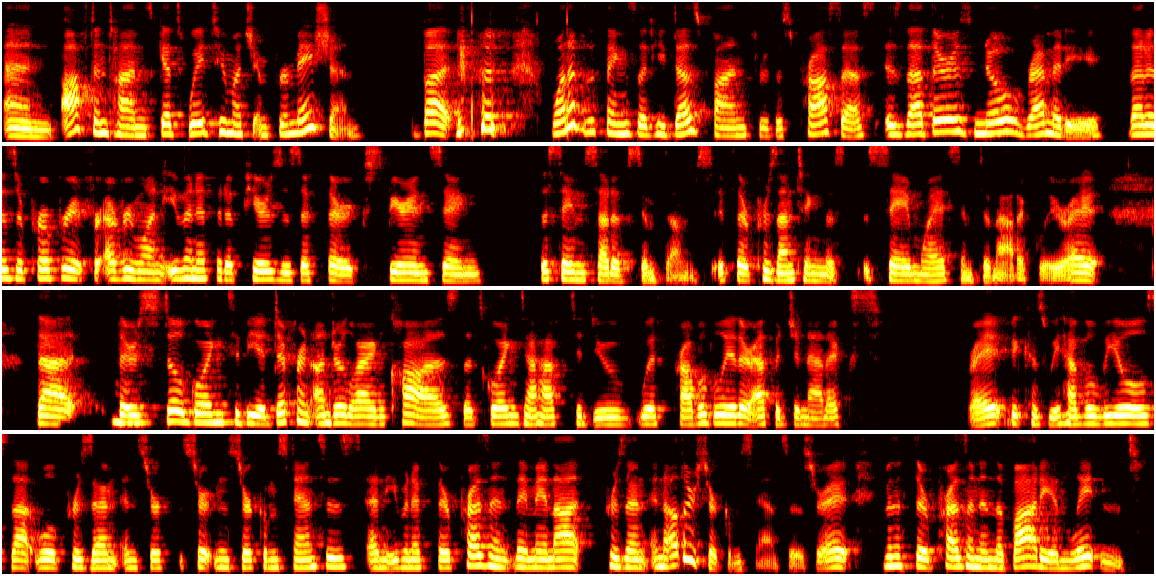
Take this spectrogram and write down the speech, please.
And oftentimes gets way too much information. But one of the things that he does find through this process is that there is no remedy that is appropriate for everyone, even if it appears as if they're experiencing the same set of symptoms if they're presenting this the same way symptomatically, right? That there's mm-hmm. still going to be a different underlying cause that's going to have to do with probably their epigenetics, right? Because we have alleles that will present in cer- certain circumstances. And even if they're present, they may not present in other circumstances, right? Even if they're present in the body and latent.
